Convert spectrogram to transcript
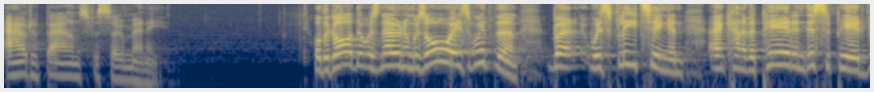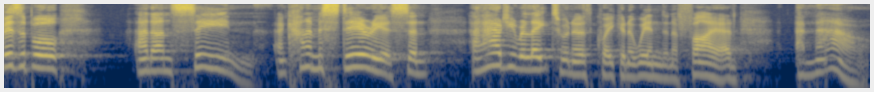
out of bounds for so many or the God that was known and was always with them, but was fleeting and, and kind of appeared and disappeared, visible and unseen and kind of mysterious. And, and how do you relate to an earthquake and a wind and a fire? And, and now,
